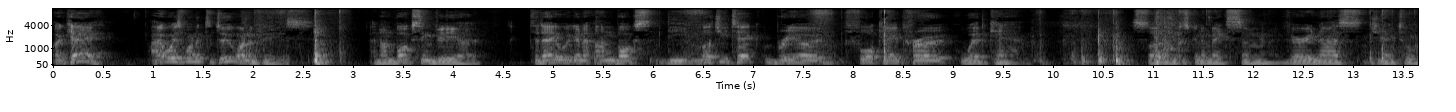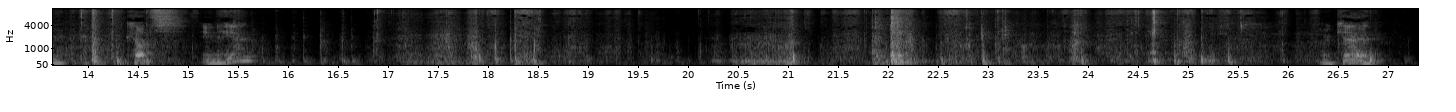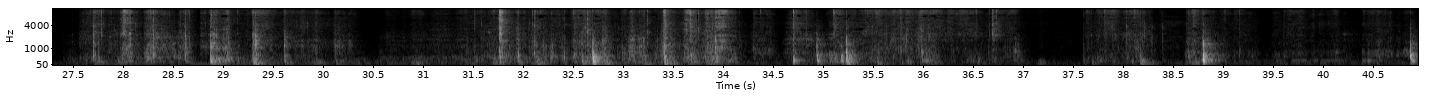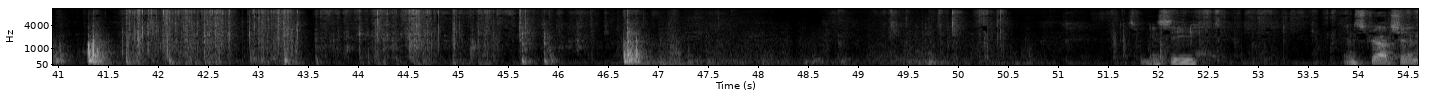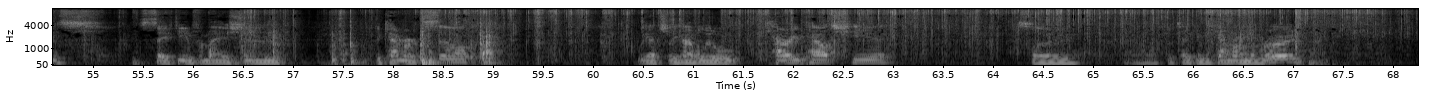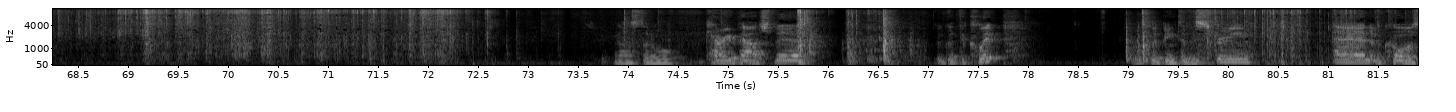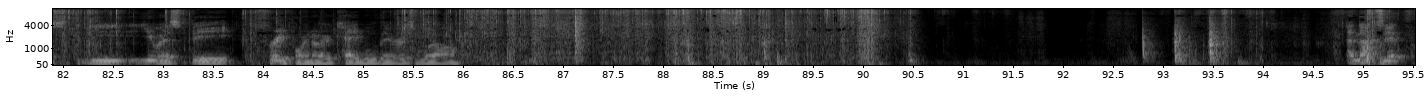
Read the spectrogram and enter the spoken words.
Okay, I always wanted to do one of these, an unboxing video. Today we're going to unbox the Logitech Brio 4K Pro webcam. So I'm just going to make some very nice gentle cuts in here. Okay, So we can see instructions, safety information, the camera itself. We actually have a little carry pouch here. So uh, for taking the camera on the road. Nice little carry pouch there. We've got the clip for clipping to the screen and of course the USB 3.0 cable there as well. And that's it.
